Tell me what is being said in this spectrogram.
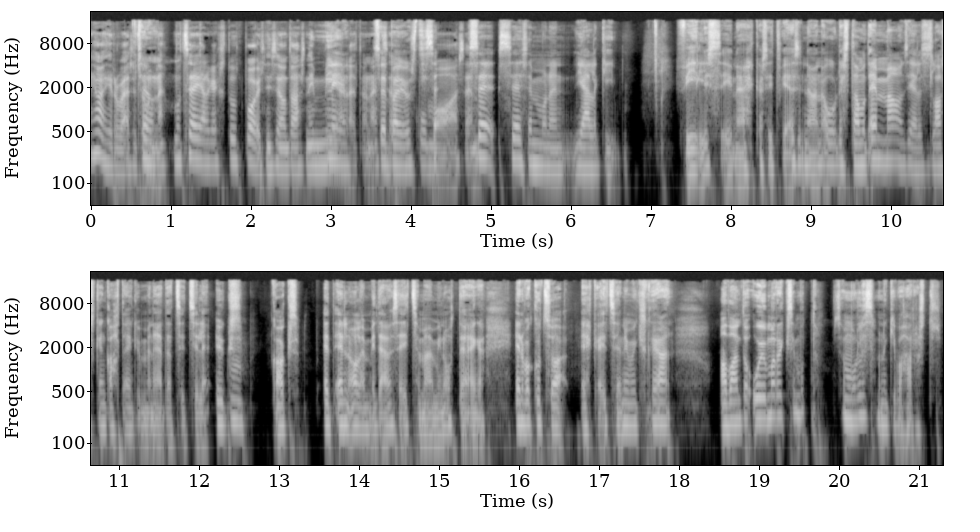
Ihan hirveä se Se tunne. Mutta sen jälkeen, kun tuut pois, niin se on taas niin mieletön, että sepä se just. kumoaa sen. Se, se semmoinen jälkifiilis siinä ehkä sit vie sinne aina uudestaan. Mutta en mä on siellä siis lasken 20, että sit sille yksi, mm. kaksi. Et en ole mitään seitsemää minuuttia, enkä en voi kutsua ehkä itseäni miksikään avantouimariksi, mutta se on mulle semmoinen kiva harrastus.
